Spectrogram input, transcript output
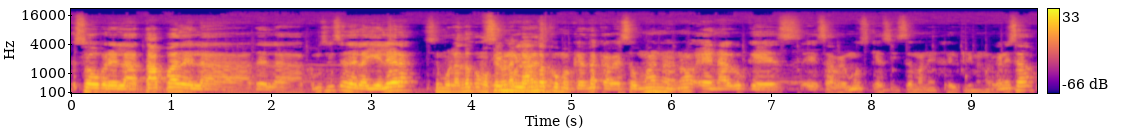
sobre la tapa de la, de la, ¿cómo se dice? De la hielera, Simulando como que era una simulando cabeza. como que es la cabeza humana, ¿no? En algo que es, eh, sabemos que así se maneja el crimen organizado.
